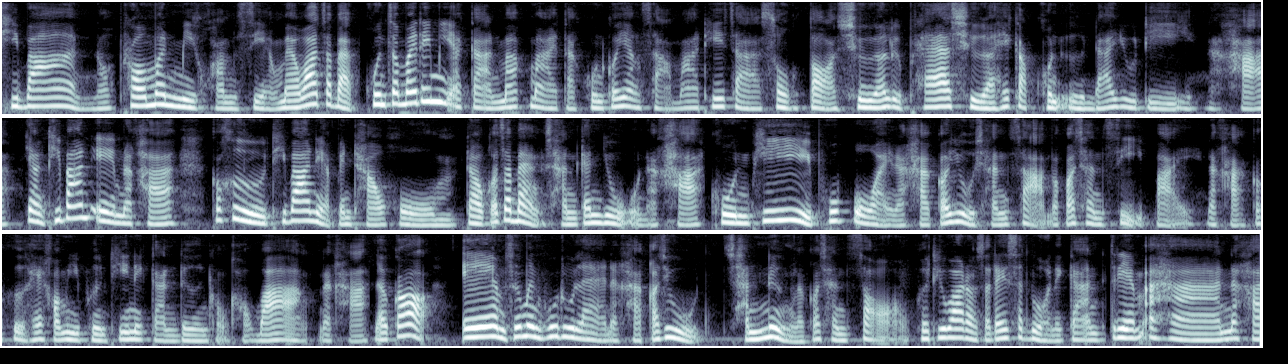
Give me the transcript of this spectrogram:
ที่บ้านเนาะเพราะมันมีความเสี่ยงแม้ว่าจะแบบคุณจะไม่ได้มีอาการมากมาย แต่คุณก็ยังสามารถที่จะส่งต่อเชื้อหรือแพร่เชื้อให้กับคนอื่นได้อยู่ดีนะคะ อย่างที่บ้านเอมนะคะ ก็คือที่บ้านเนี่ยเป็นทาวน์โฮมเราก็จะแบ่งชั้นกันอยู่นะคะ คุณพี่ผู้ป่วยนะคะ ก็อยู่ชั้น 3 แล้วก็ชั้น 4 ไปนะคะ ก็คือให้เขามีพื้นที่ในการเดินของเขาบ้างนะคะ แล้วก็เอมซึ่งเป็นผู้ดูแลนะคะ ก็อยู่ชั้น 1 แล้วก็ชั้น 2 เพื่อที่ว่าเราจะได้สะดวกในการเตรียมอาหารนะคะ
